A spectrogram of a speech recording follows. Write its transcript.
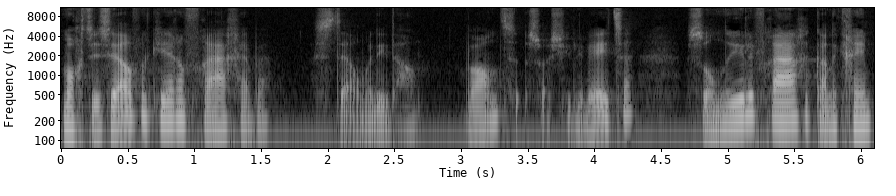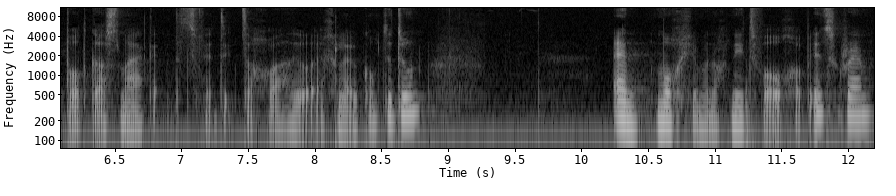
Mocht je zelf een keer een vraag hebben, stel me die dan. Want, zoals jullie weten, zonder jullie vragen kan ik geen podcast maken. Dat vind ik toch wel heel erg leuk om te doen. En mocht je me nog niet volgen op Instagram,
